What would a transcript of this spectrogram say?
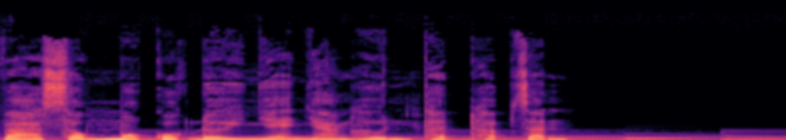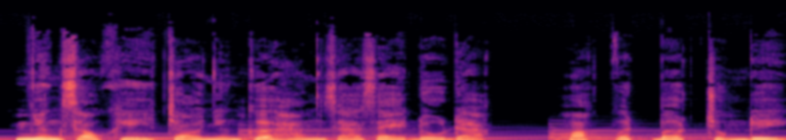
và sống một cuộc đời nhẹ nhàng hơn thật hấp dẫn. Nhưng sau khi cho những cửa hàng giá rẻ đồ đạc hoặc vứt bớt chúng đi,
